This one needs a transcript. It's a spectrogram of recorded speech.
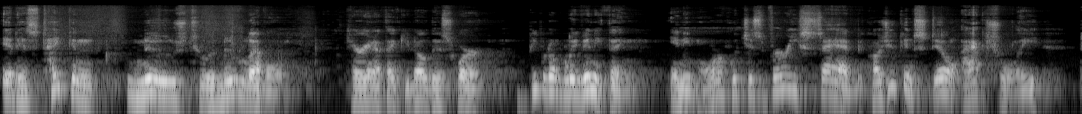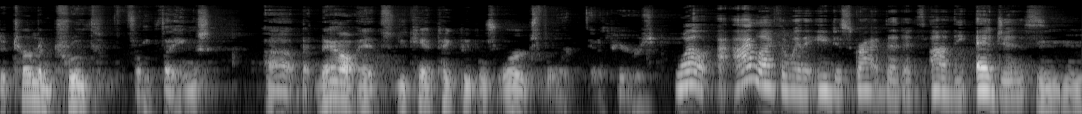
it has taken news to a new level, Terry, and I think you know this, where people don't believe anything anymore, which is very sad because you can still actually determine truth from things, uh, but now it's you can't take people's words for it. It appears. Well, I like the way that you describe that it's on the edges Mm-hmm.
